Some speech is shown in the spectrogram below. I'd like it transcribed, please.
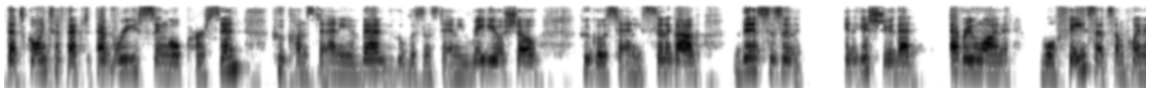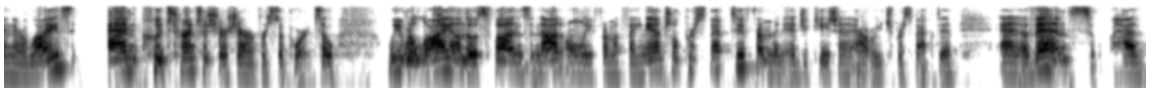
that's going to affect every single person who comes to any event, who listens to any radio show, who goes to any synagogue. This is an, an issue that everyone will face at some point in their lives and could turn to Sharsheret for support. So we rely on those funds not only from a financial perspective, from an education and outreach perspective. And events have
